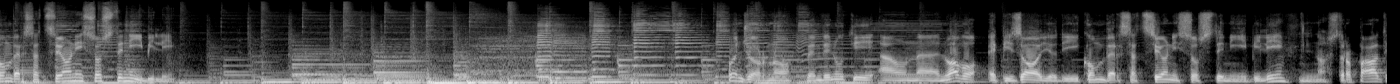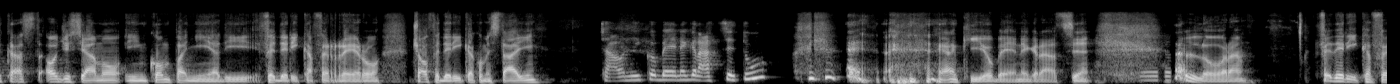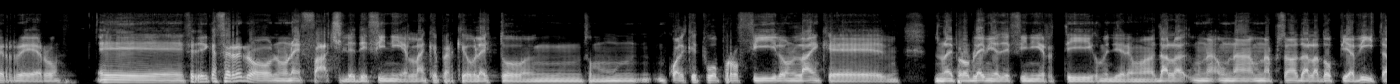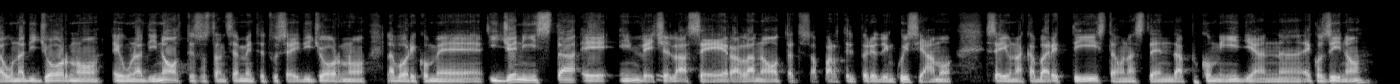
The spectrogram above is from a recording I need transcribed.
conversazioni sostenibili. Buongiorno, benvenuti a un nuovo episodio di Conversazioni Sostenibili, il nostro podcast. Oggi siamo in compagnia di Federica Ferrero. Ciao Federica, come stai? Ciao Nico, bene, grazie. Tu? Eh, anch'io bene, grazie. Eh. Allora, Federica Ferrero, e Federica Ferrero non è facile definirla, anche perché ho letto in, insomma, in, qualche tuo profilo online che non hai problemi a definirti come dire, una, una, una, una, persona dalla doppia vita, una di giorno e una di notte. Sostanzialmente tu sei di giorno, lavori come igienista e invece la sera, la notte, a parte il periodo in cui siamo, sei una cabarettista, una stand-up comedian e così, no?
